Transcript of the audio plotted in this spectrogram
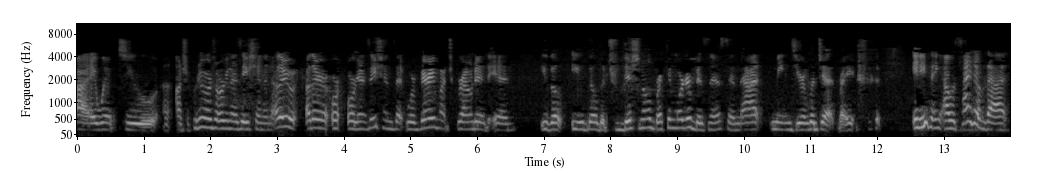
I went to an entrepreneurs organization and other other or organizations that were very much grounded in you build you build a traditional brick and mortar business, and that means you're legit, right? Anything outside of that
